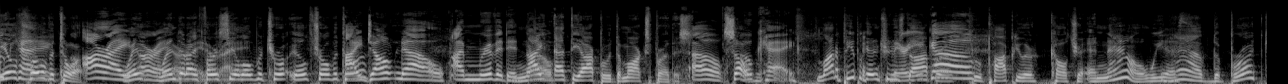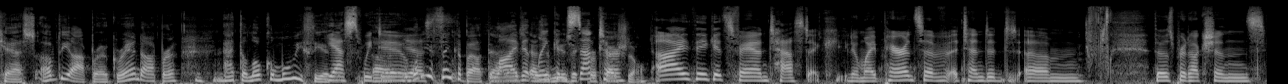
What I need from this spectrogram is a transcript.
Il Trovatore. All right, When, all right, when did I first see Il. Il Trovatore? I don't know. I'm riveted. Night though. at the Opera with the Marx Brothers. Oh, so okay. A lot of people get introduced to opera go. through popular culture, and now we Yes. Have the broadcasts of the opera, Grand Opera, at the local movie theater. Yes, we do. What do you think about that? Live as, at as a Lincoln music Center. I think it's fantastic. You know, my parents have attended um, those productions,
